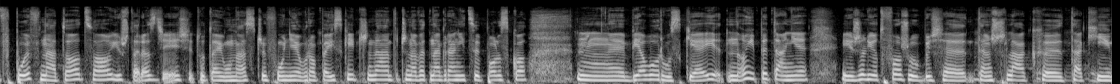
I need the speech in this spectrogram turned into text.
wpływ na to, co już teraz dzieje się tutaj u nas, czy w Unii Europejskiej, czy, na, czy nawet na granicy polsko-białoruskiej. No i pytanie, jeżeli otworzyłby się ten szlak e, taki, e,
